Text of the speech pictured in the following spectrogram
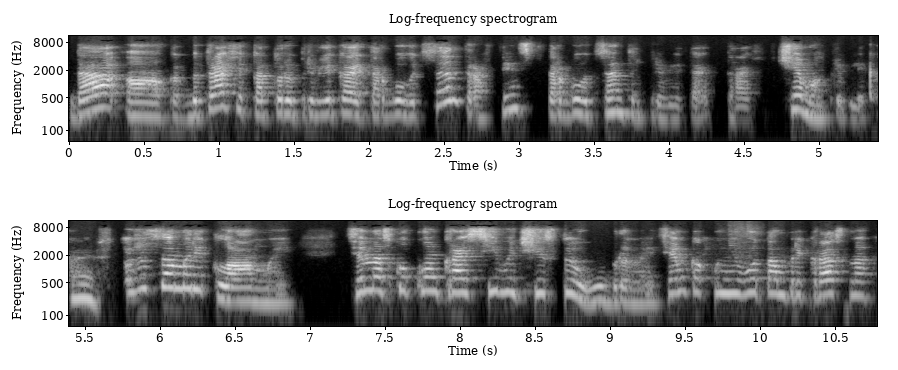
Да, а, как бы трафик, который привлекает торговый центр, а в принципе торговый центр привлекает трафик. Чем он привлекает? То же самое рекламой, тем, насколько он красивый, чистый, убранный, тем, как у него там прекрасно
